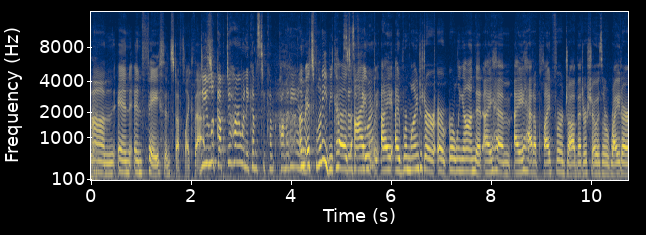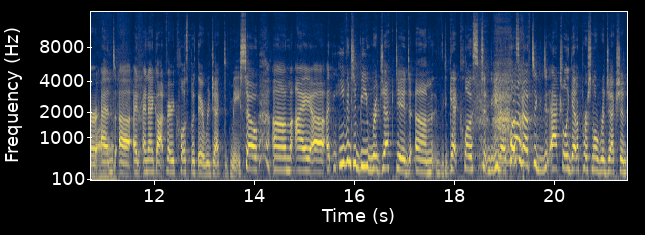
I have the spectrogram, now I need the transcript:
um, and and faith and stuff like that. Do you look up to her when it comes to com- comedy? Um, it's funny because I. I I reminded her er- early on that I have I had applied for a job at her show as a writer and, uh, and and I got very close, but they rejected me. So um, I uh, even to be rejected, um, get close to you know close enough to actually get a personal rejection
